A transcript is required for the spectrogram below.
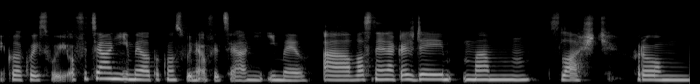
jako takový svůj oficiální e-mail, pak mám svůj neoficiální e-mail. A vlastně na každý mám zvlášť Chrome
